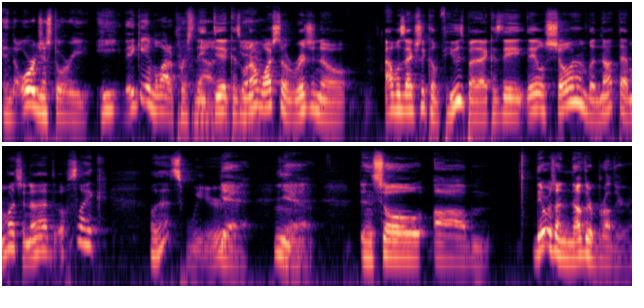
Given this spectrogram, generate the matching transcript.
in the origin story, he they gave him a lot of personality. They did because when I watched the original, I was actually confused by that because they they'll show him but not that much, and I, I was like, "Oh, that's weird." Yeah, yeah. And so um, there was another brother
